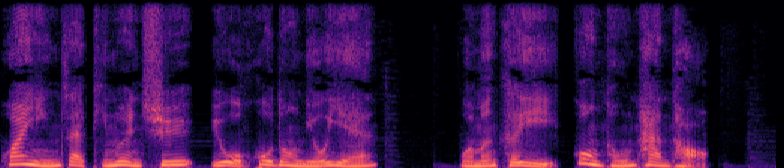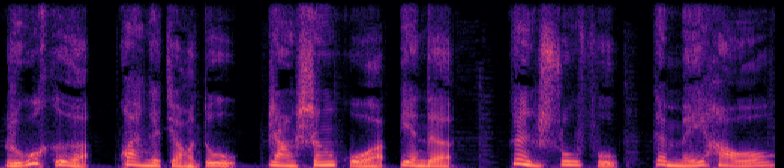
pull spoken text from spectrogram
欢迎在评论区与我互动留言，我们可以共同探讨如何换个角度让生活变得更舒服、更美好哦。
